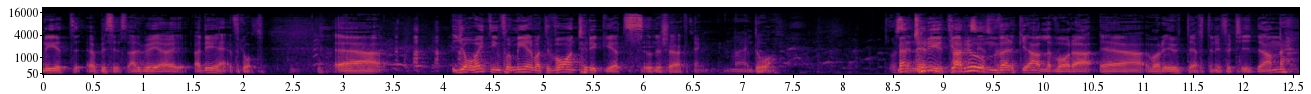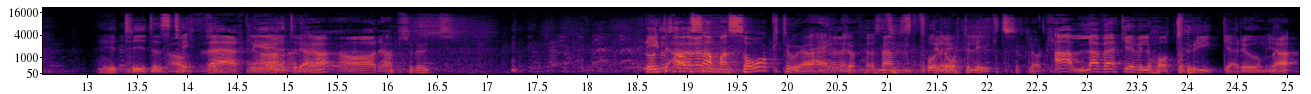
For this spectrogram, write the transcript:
det är ett, ja, precis. Ja, det, är- ja, det är, förlåt. Eh, jag var inte informerad om att det var en trygghetsundersökning då. Och sen Men är det trygga rum verkar alla vara, eh, vara ute efter nu för tiden. I tidens Ja, tecken. verkligen. Ja, är det inte det? Ja, Ja, det. absolut. Det är inte alls samma sak, tror jag. Nej, men- men det det. låter likt, såklart. Alla verkar vilja ha trygga rum. Ja.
